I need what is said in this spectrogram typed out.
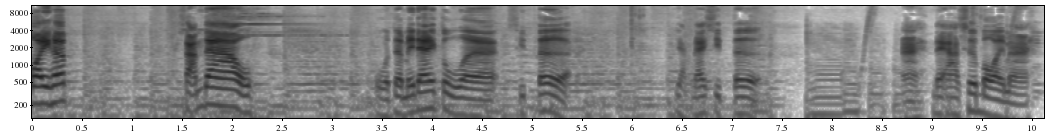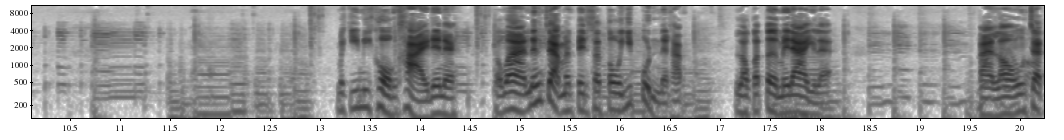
อยครับสามดาว โอ้แต่ไม่ได้ตัวซิตเตอร์ อยากได้ซิตเตอร์ อะ ได้อาร์เซอร์บอยมา เมื่อกี้มีของขายด้วยนะ แต่ว่าเนื่องจากมันเป็นสโตร์ญี่ปุ่นนะครับ เราก็เติมไม่ได้อยู่แล้วป่าลองจัด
